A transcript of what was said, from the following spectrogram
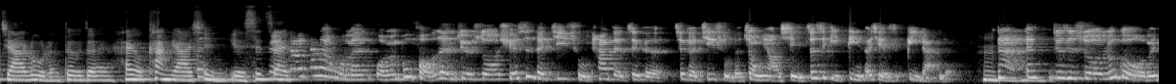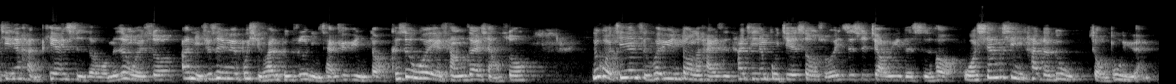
加入了，对不对？还有抗压性也是在。当然，我们我们不否认，就是说学士的基础，它的这个这个基础的重要性，这是一定而且是必然的。嗯、那但就是说，如果我们今天很偏食的，我们认为说啊，你就是因为不喜欢读书，你才去运动。可是我也常在想说，如果今天只会运动的孩子，他今天不接受所谓知识教育的时候，我相信他的路走不远。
